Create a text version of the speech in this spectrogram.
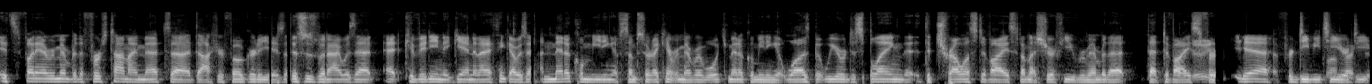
it's funny. I remember the first time I met uh, Dr. Fogarty. Is this was when I was at at Covidien again, and I think I was at a medical meeting of some sort. I can't remember which medical meeting it was, but we were displaying the the Trellis device. And I'm not sure if you remember that that device for yeah for DVT or D.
